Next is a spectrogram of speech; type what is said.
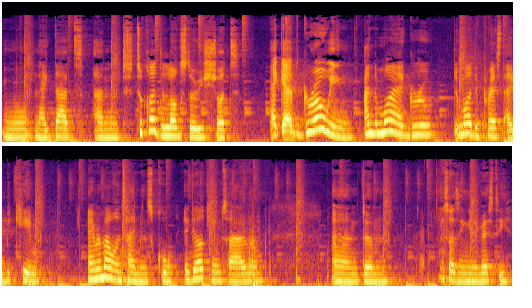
you know, like that. And to cut the long story short, I kept growing, and the more I grew, the more depressed I became. I remember one time in school, a girl came to our room, and um, this was in university,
